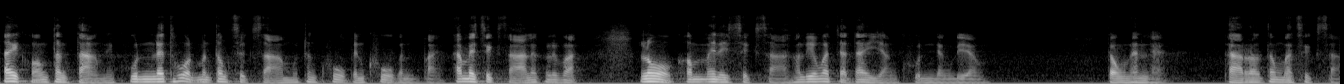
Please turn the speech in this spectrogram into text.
ใช้ของต่างๆเนี่ยคุณและโทษมันต้องศึกษามันทั้งคู่เป็นคู่กันไป ถ้าไม่ศึกษาแล้วก็เรียกว่า โลกเขาไม่ได้ศึกษาเขาเรียกว่าจะได้อย่างคุณอย่างเดียว ตรงนั้นแหละ ถ้าเราต้องมาศึกษา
